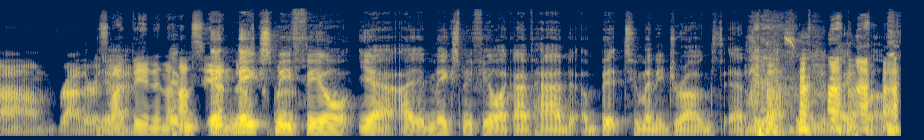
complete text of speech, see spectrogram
um, rather It's than like being in the it, hacienda. it makes me feel yeah I- it makes me feel like i've had a bit too many drugs at the Hacienda nightclub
